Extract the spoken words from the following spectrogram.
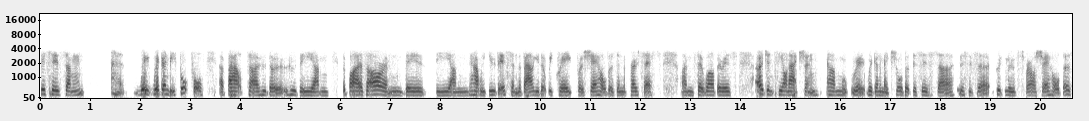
this is, we're gonna be thoughtful about uh, who the buyers are and Um, how we do this and the value that we create for shareholders in the process. Um, so while there is urgency on action, um, we're gonna make sure that this is uh, this is good moves for our shareholders,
